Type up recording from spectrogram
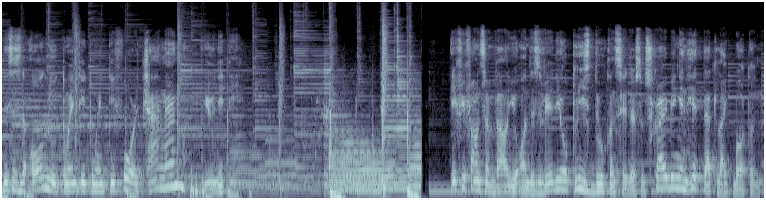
This is the all new 2024 Changan Unity. If you found some value on this video, please do consider subscribing and hit that like button.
